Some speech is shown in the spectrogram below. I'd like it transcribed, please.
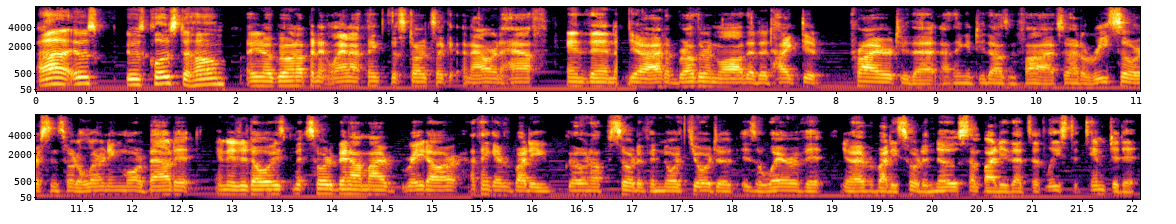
Uh, it was it was close to home. You know, growing up in Atlanta, I think the start's like an hour and a half. And then, yeah, I had a brother-in-law that had hiked it prior to that, I think in 2005. So I had a resource and sort of learning more about it. And it had always been, sort of been on my radar. I think everybody growing up sort of in North Georgia is aware of it. You know, everybody sort of knows somebody that's at least attempted it.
